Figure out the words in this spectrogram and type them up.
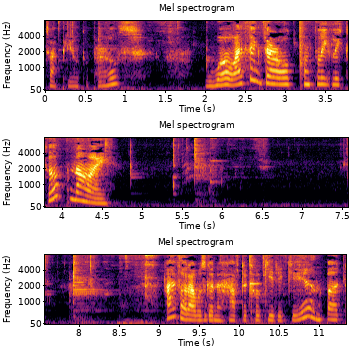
tapioca pearls. Whoa I think they're all completely cooked now I thought I was gonna have to cook it again, but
